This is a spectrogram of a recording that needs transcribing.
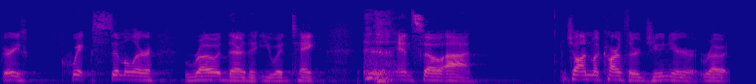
very quick, similar road there that you would take. and so, uh, John MacArthur Jr. wrote,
